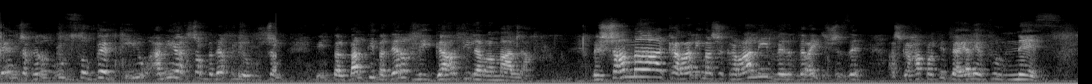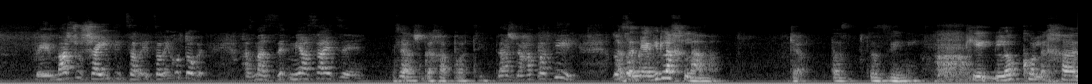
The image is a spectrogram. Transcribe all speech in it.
כן, שהקדוש ברוך הוא סובב, כאילו אני עכשיו בדרך לירושלים, והתבלבלתי בדרך והגרתי לרמאללה. ושם קרה לי מה שקרה לי, וראיתי שזה השגחה פרטית, והיה לי אפילו נס. ומשהו שהייתי צריך, אותו, אז מה, מי עשה את זה? זה השגחה פרטית. זה השגחה פרטית. אז אני אגיד לך למה. כן, תזמיני. כי לא כל אחד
